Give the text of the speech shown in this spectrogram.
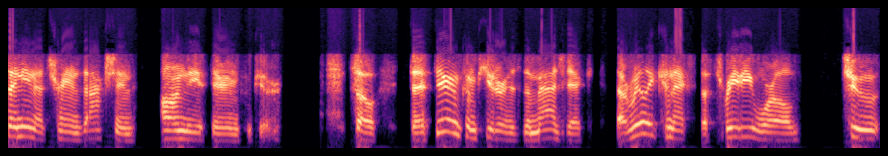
sending a transaction on the Ethereum computer. So the Ethereum computer is the magic that really connects the 3D world to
